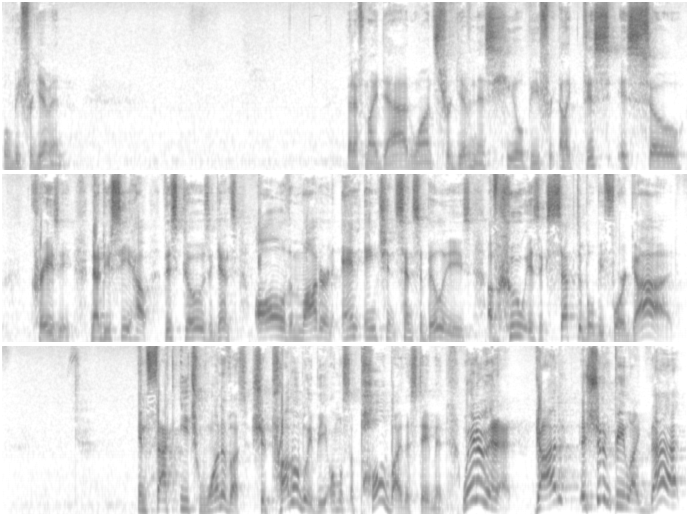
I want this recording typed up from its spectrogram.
will be forgiven. That if my dad wants forgiveness, he'll be free. Like, this is so crazy. Now, do you see how this goes against all the modern and ancient sensibilities of who is acceptable before God? In fact, each one of us should probably be almost appalled by this statement. Wait a minute, God, it shouldn't be like that.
